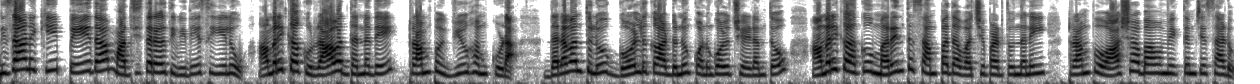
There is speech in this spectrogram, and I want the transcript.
నిజానికి పేద మధ్యతరగతి విదేశీయులు అమెరికాకు రావద్దన్నదే ట్రంప్ వ్యూహం కూడా. ధనవంతులు గోల్డ్ కార్డును కొనుగోలు చేయడంతో అమెరికాకు మరింత సంపద వచ్చిపడుతుందని ట్రంప్ ఆశాభావం వ్యక్తం చేశాడు.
